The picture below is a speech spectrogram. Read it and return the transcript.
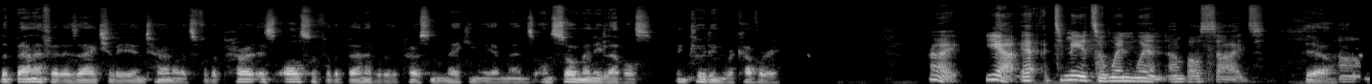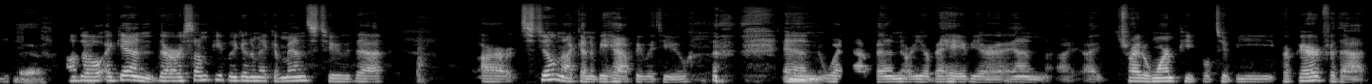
the benefit is actually internal. It's for the per, it's also for the benefit of the person making the amends on so many levels, including recovery. Right. Yeah. Eh, to me, it's a win-win on both sides. Yeah. Um, yeah. Although, again, there are some people you're going to make amends to that are still not going to be happy with you and mm. what happened or your behavior. And I, I, try to warn people to be prepared for that.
